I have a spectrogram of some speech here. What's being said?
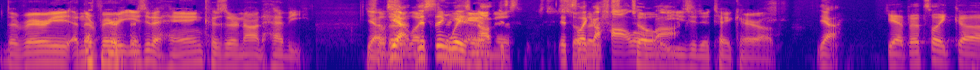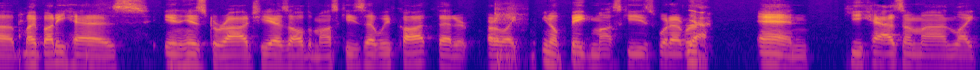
They're very and they're That's a good very easy to hang because they're not heavy. Yeah. they're Yeah, this thing weighs nothing. canvas, it's so like a hollow So box. easy to take care of. Yeah, yeah, that's like uh, my buddy has in his garage. He has all the muskies that we've caught that are, are like you know big muskies, whatever. Yeah. and he has them on like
